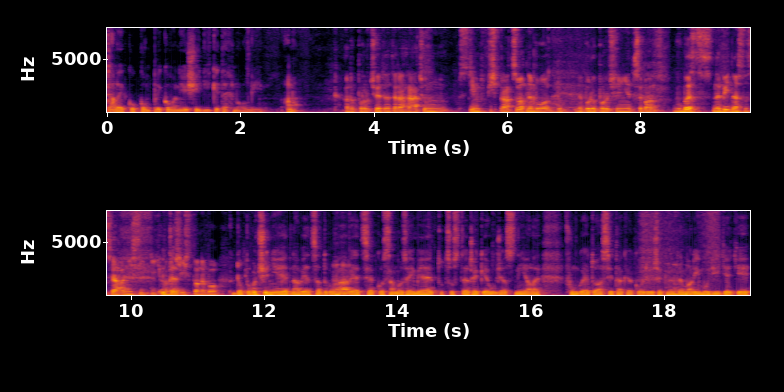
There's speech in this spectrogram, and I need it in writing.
daleko komplikovanější díky technologiím. Ano. A doporučujete teda hráčům s tím spíš pracovat, nebo, nebo doporučení třeba vůbec nebýt na sociálních sítích Víte, a nečíst to, nebo... Doporučení je jedna věc a druhá hmm. věc, jako samozřejmě to, co jste řekl, je úžasný, ale funguje to asi tak, jako když řeknete hmm. malýmu dítěti,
